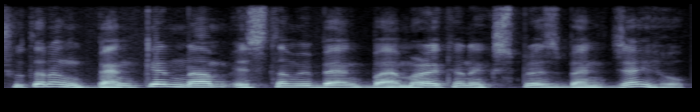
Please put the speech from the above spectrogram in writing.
সুতরাং ব্যাংকের নাম ইসলামী ব্যাংক বা আমেরিকান এক্সপ্রেস ব্যাংক যাই হোক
